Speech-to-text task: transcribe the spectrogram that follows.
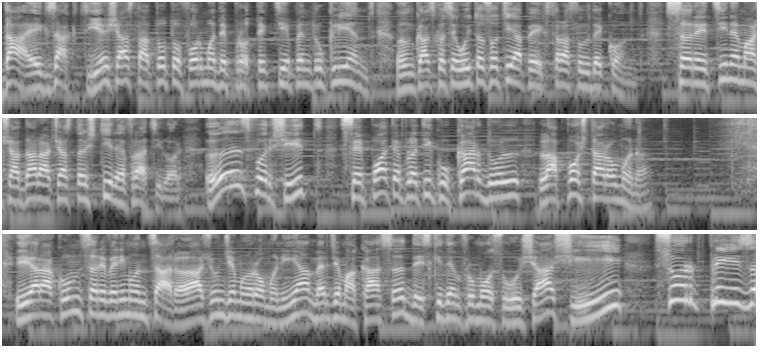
Da, exact, e și asta tot o formă de protecție pentru client În caz că se uită soția pe extrasul de cont. Să reținem așadar această știre, fraților. În sfârșit, se poate plăti cu cardul la poșta română iar acum să revenim în țară Ajungem în România, mergem acasă, deschidem frumos ușa și... Surpriză!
